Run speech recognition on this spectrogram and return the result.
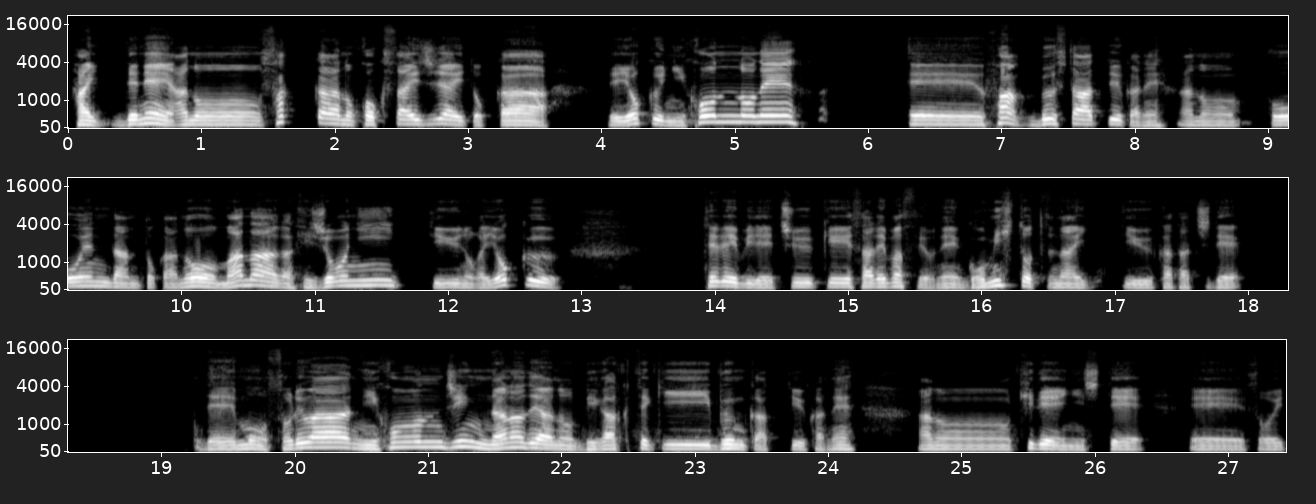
はい。でね、あのーサッカーの国際試合とか、でよく日本のね、えーファン、ブースターっていうかね、あの、応援団とかのマナーが非常にいいっていうのがよくテレビで中継されますよね。ゴミ一つないっていう形で。で、もうそれは日本人ならではの美学的文化っていうかね、あのー綺麗にして、えーそういっ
